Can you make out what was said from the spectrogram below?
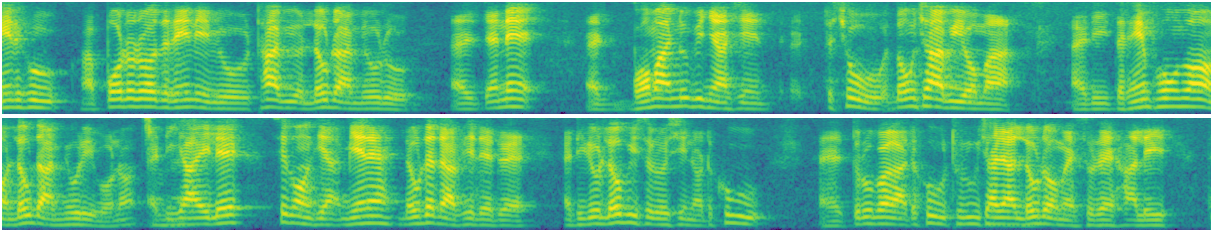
ည်င်းတစ်ခုပေါ်တော်တော်တည်င်းတွေမျိုးထပြီးတော့လုပ်တာမျိုးတို့အဲကျန်တဲ့အဲဘောမအမှုပညာရှင်တချို့ကိုအသုံးချပြီးတော့မှအဲဒီသတင်းဖုံးသွားအောင်လုပ်တာမျိုးတွေပေါ့နော်အဲဒီဟာကြီးလဲစစ်ကောင်စီကအမြဲတမ်းလုပ်တတ်တာဖြစ်တဲ့အတွက်အဲဒီလိုလုပ်ပြီဆိုလို့ရှိရင်တော့တခုခုအဲသူတို့ဘက်ကတခုခုထူးထူးခြားခြားလုပ်တော့မယ်ဆိုတဲ့ဟာလေးသ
